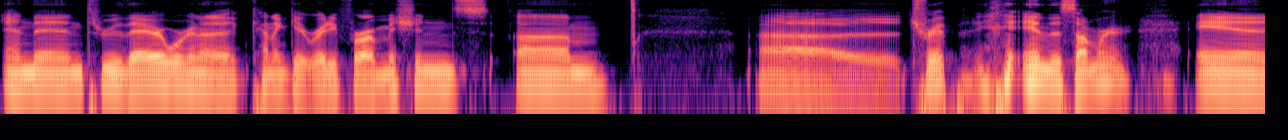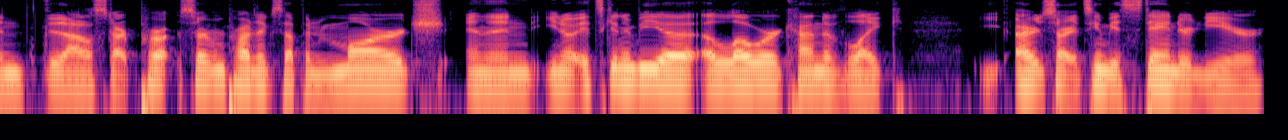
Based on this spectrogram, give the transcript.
And then through there, we're going to kind of get ready for our missions um, uh, trip in the summer. And I'll start pro- serving projects up in March. And then, you know, it's going to be a, a lower kind of like, or sorry, it's going to be a standard year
